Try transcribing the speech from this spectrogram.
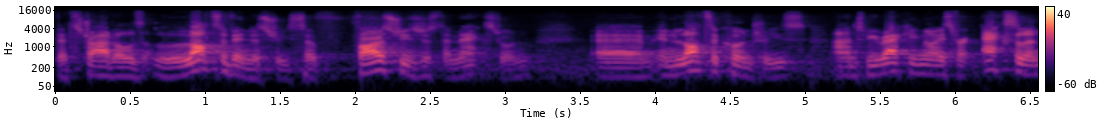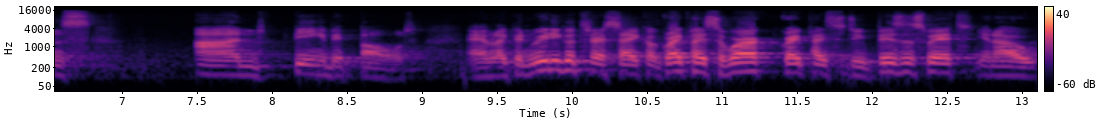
that straddles lots of industries. So forestry is just the next one um, in lots of countries, and to be recognised for excellence and being a bit bold. Um, like been really good to their stakeholder, great place to work, great place to do business with. You know,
